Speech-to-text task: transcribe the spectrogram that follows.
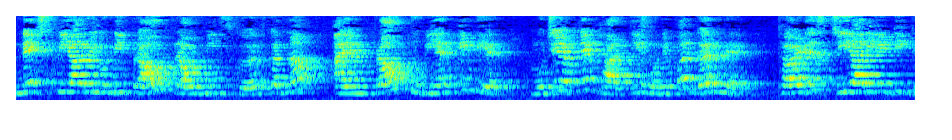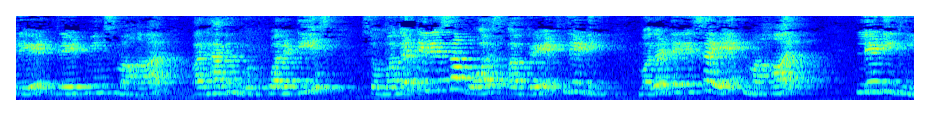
नेक्स्ट पी आर यू डी प्राउड प्राउड मीन्स गर्व करना आई एम प्राउड टू बी एन इंडियन मुझे अपने भारतीय होने पर गर्व है। Third is G R E T great great means महान और having good qualities so Mother Teresa was a great lady Mother Teresa एक महान लेडी थी।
